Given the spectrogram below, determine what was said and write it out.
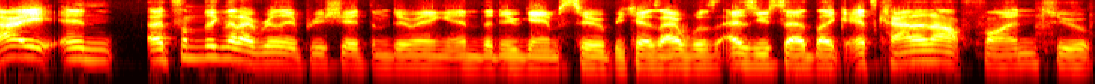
I and that's something that I really appreciate them doing in the new games too, because I was, as you said, like it's kind of not fun to,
